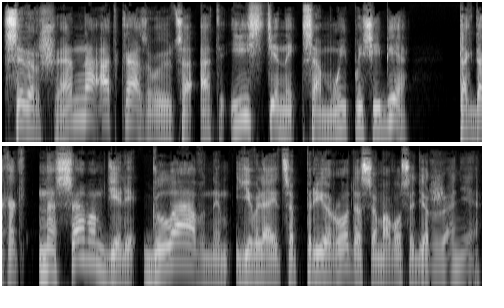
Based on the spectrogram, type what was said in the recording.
совершенно отказываются от истины самой по себе, тогда как на самом деле главным является природа самого содержания.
